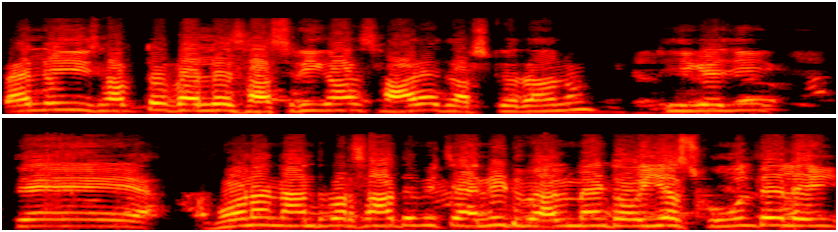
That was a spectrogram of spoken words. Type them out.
ਪਹਿਲੇ ਜੀ ਸਭ ਤੋਂ ਪਹਿਲੇ ਸਤਿ ਸ੍ਰੀ ਅਕਾਲ ਸਾਰੇ ਦਰਸ਼ਕਾਂ ਨੂੰ। ਠੀਕ ਹੈ ਜੀ। ਤੇ ਹੁਣ ਆਨੰਦਪੁਰ ਸਾਹਿਬ ਦੇ ਵਿੱਚ ਐਨੀ ਡਿਵੈਲਪਮੈਂਟ ਹੋਈ ਹੈ ਸਕੂਲ ਦੇ ਲਈ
